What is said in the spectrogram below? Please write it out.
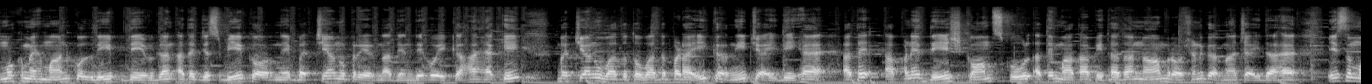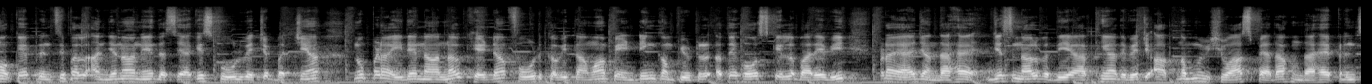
ਮੁੱਖ ਮਹਿਮਾਨ ਕੁਲਦੀਪ ਦੇਵਗਨ ਅਤੇ ਜਸਬੀਰ ਕੌਰ ਨੇ ਬੱਚਿਆਂ ਨੂੰ ਪ੍ਰੇਰਣਾ ਦਿੰਦੇ ਹੋਏ ਕਿਹਾ ਹੈ ਕਿ ਬੱਚਿਆਂ ਨੂੰ ਵੱਧ ਤੋਂ ਵੱਧ ਪੜ੍ਹਾਈ ਕਰਨੀ ਚਾਹੀਦੀ ਹੈ ਅਤੇ ਆਪਣੇ ਦੇਸ਼, ਕੌਮ, ਸਕੂਲ ਅਤੇ ਮਾਤਾ-ਪਿਤਾ ਦਾ ਨਾਮ ਰੌਸ਼ਨ ਕਰਨਾ ਚਾਹੀਦਾ ਹੈ। ਇਸ ਮੌਕੇ ਪ੍ਰਿੰਸੀਪਲ ਅੰਜਨਾ ਨੇ ਦੱਸਿਆ ਕਿ ਸਕੂਲ ਵਿੱਚ ਬੱਚਿਆਂ ਨੂੰ ਪੜ੍ਹਾਈ ਦੇ ਨਾਲ-ਨਾਲ ਖੇਡਾਂ, ਫੂਡ, ਕਵਿਤਾਵਾਂ, ਪੇਂਟਿੰਗ, ਕੰਪਿਊਟਰ ਅਤੇ ਹੋਰ ਸਕਿੱਲ ਬਾਰੇ ਵੀ ਪੜ੍ਹਾਇਆ ਜਾਂਦਾ ਹੈ, ਜਿਸ ਨਾਲ ਵਿਦਿਆਰਥੀਆਂ ਦੇ ਵਿੱਚ ਆਤਮ ਵਿਸ਼ਵਾਸ ਪੈਦਾ ਹੁੰਦਾ ਹੈ। ਪ੍ਰਿੰਸੀਪਲ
